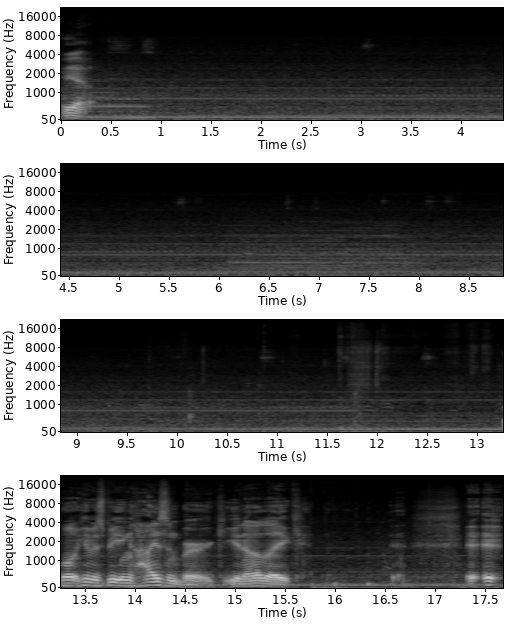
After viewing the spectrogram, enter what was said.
yeah. Well, he was being Heisenberg, you know, like. It, it,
